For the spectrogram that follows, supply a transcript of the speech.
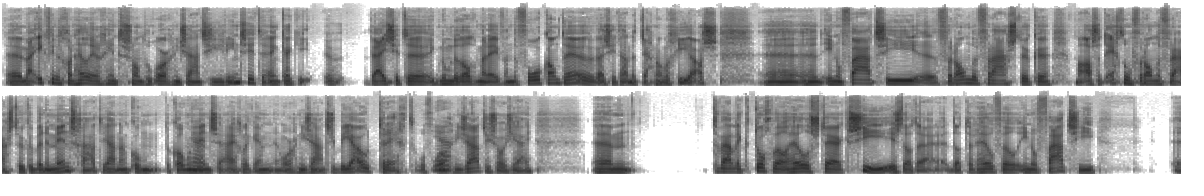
Eh, maar ik vind het gewoon heel erg interessant hoe organisaties hierin zitten. En kijk, eh, wij zitten, ik noem dat altijd maar even aan de voorkant. Hè. Wij zitten aan de technologieas, eh, innovatie, eh, verandervraagstukken. Maar als het echt om verandervraagstukken bij de mens gaat, ja, dan, kom, dan komen Ja. mensen eigenlijk en, en organisaties bij jou terecht. Of Ja. organisaties zoals jij. Ehm, terwijl ik toch wel heel sterk zie, is dat, eh, dat er heel veel innovatie eh,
